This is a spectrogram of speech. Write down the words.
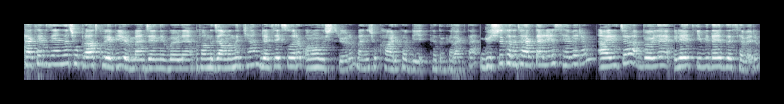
karakterimizin yanına çok rahat koyabiliyorum. Bence hani böyle kafamda canlanırken refleks olarak onu oluşturuyorum. Bence çok harika bir kadın karakter. Güçlü kadın karakterleri severim. Ayrıca böyle Red gibi de de severim.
